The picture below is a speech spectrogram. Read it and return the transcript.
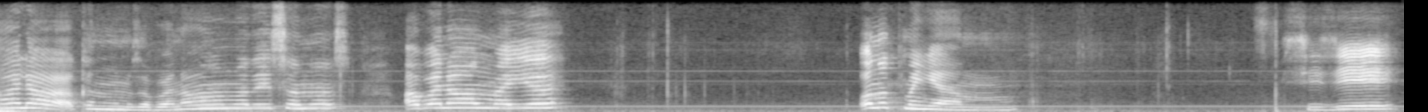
hala kanalımıza abone olmadıysanız abone olmayı unutmayın. Sizi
